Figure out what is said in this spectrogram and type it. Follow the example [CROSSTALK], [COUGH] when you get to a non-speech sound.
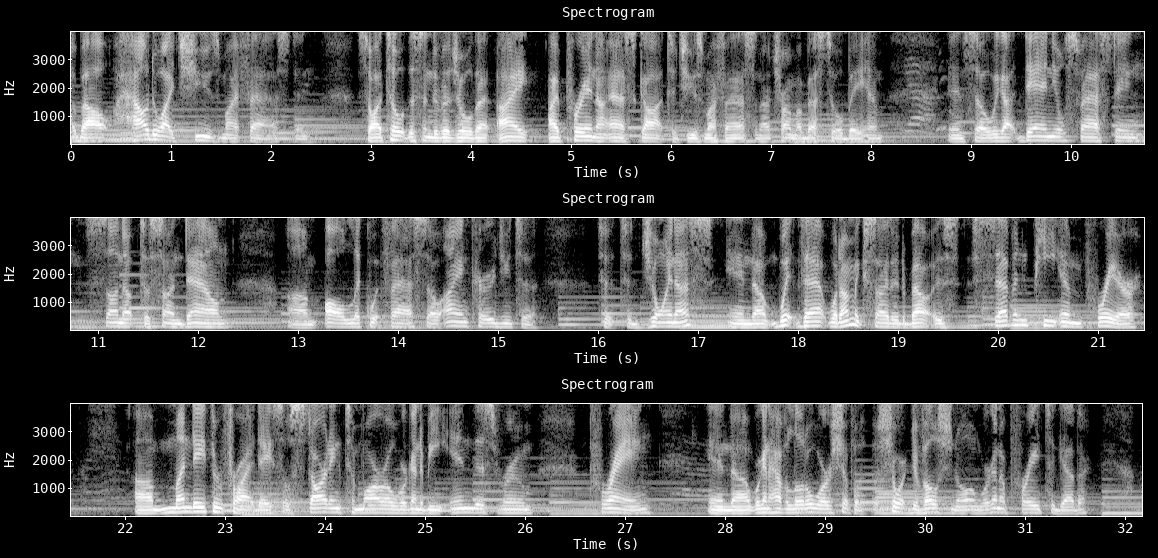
about how do i choose my fast and so I told this individual that I, I pray and I ask God to choose my fast and I try my best to obey him. Yeah. And so we got Daniel's fasting, sun up to sundown, um, all liquid fast. So I encourage you to, to, to join us. And uh, with that, what I'm excited about is 7 p.m. prayer um, Monday through Friday. So starting tomorrow, we're going to be in this room praying. And uh, we're going to have a little worship, a, a short devotional, and we're going to pray together.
